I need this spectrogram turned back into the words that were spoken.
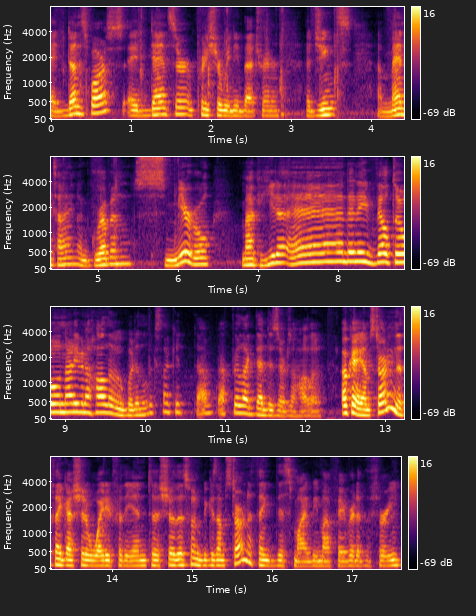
A Dunsparce, a Dancer, I'm pretty sure we need that trainer. A Jynx, a Mantine, a Grubbin, Smeargle, Makuhita, and an Yveltal, not even a hollow, but it looks like it, I, I feel like that deserves a hollow. Okay, I'm starting to think I should have waited for the end to show this one because I'm starting to think this might be my favorite of the three.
